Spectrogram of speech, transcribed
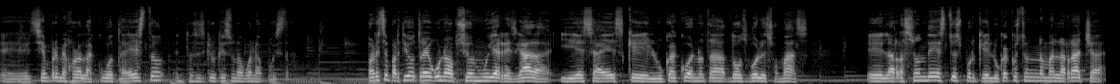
eh, siempre mejora la cuota esto, entonces creo que es una buena apuesta. Para este partido traigo una opción muy arriesgada y esa es que Lukaku anota dos goles o más. Eh, la razón de esto es porque Lukaku está en una mala racha,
